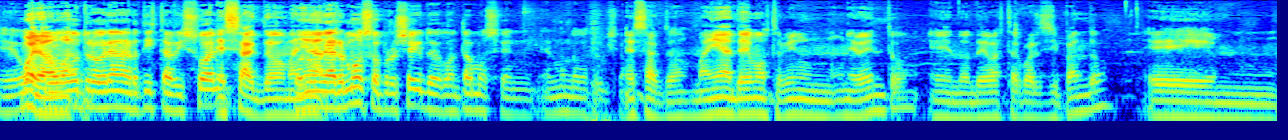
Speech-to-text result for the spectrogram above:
eh, otro, gran artista visual. Exacto, mañana. Con un hermoso proyecto que contamos en el Mundo Construcción. Exacto, mañana tenemos también un, evento en donde va a estar participando. Em,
